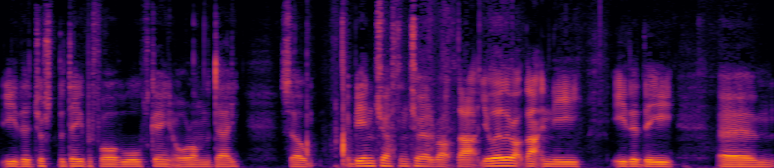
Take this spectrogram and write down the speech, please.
either just the day before the Wolves game or on the day. So it'd be interesting to hear about that. You'll hear about that in the either the um,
